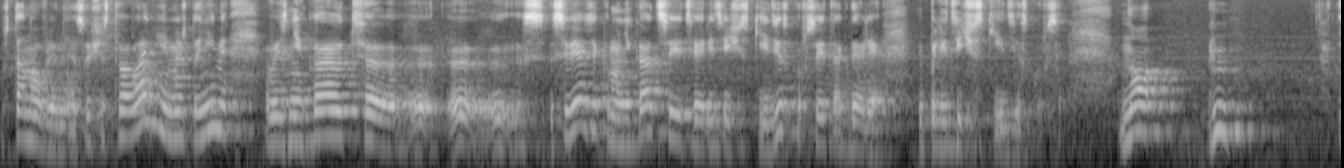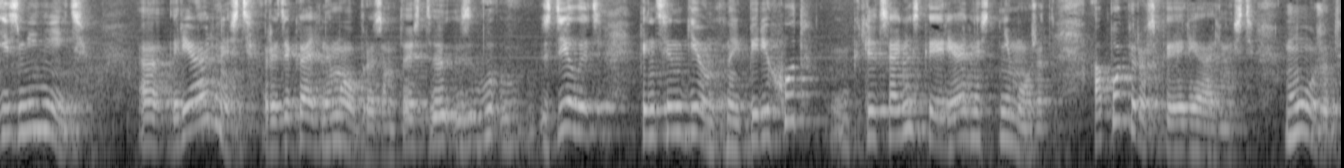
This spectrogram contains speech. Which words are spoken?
установленное существование, между ними возникают связи, коммуникации, теоретические дискурсы и так далее, и политические дискурсы. Но изменить Э, реальность радикальным образом, то есть э, сделать контингентный переход корреляционистская реальность не может. А поперовская реальность может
